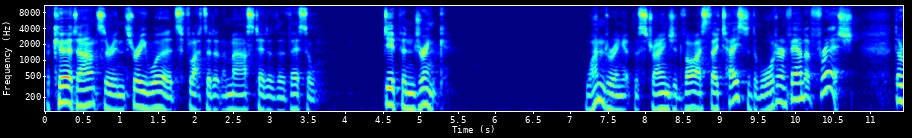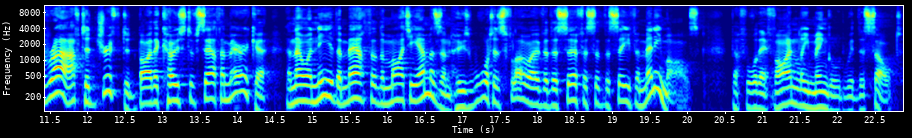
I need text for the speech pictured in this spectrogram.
A curt answer in three words fluttered at the masthead of the vessel Dip and drink. Wondering at the strange advice, they tasted the water and found it fresh. The raft had drifted by the coast of South America, and they were near the mouth of the mighty Amazon, whose waters flow over the surface of the sea for many miles before they're finally mingled with the salt.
